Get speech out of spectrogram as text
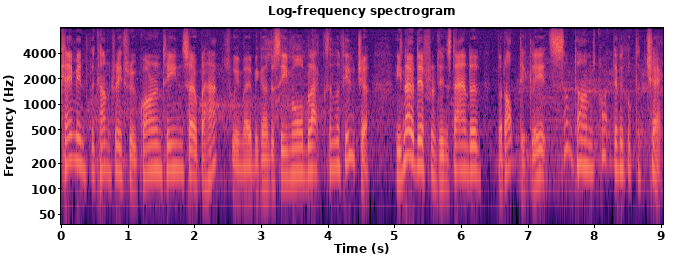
came into the country through quarantine, so perhaps we may be going to see more blacks in the future. He's no different in standard, but optically it's sometimes quite difficult to check.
